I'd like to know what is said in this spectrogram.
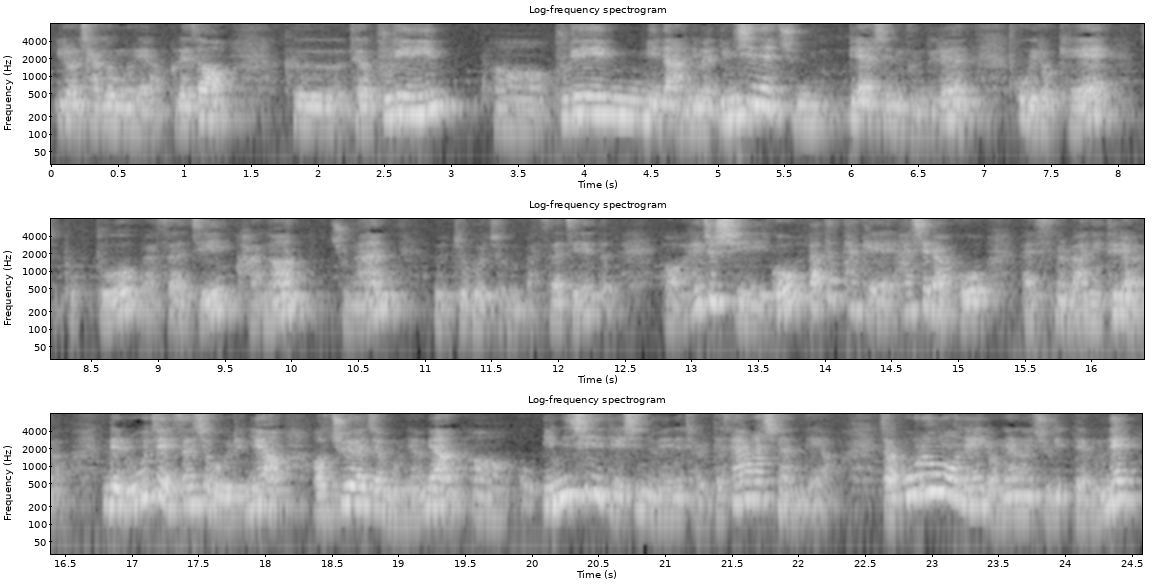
이런 작용을 해요. 그래서 그 제가 불임 어, 불임이나 아니면 임신을 준비하시는 분들은 꼭 이렇게 복부 마사지, 관원, 중안 이쪽을 좀 마사지 해, 어, 해주시고 따뜻하게 하시라고 말씀을 많이 드려요. 근데 rose essential oil은요, 어, 주의할 점 뭐냐면, 어, 꼭 임신이 되신 후에는 절대 사용하시면 안 돼요. 자, 호르몬에 영향을 주기 때문에,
